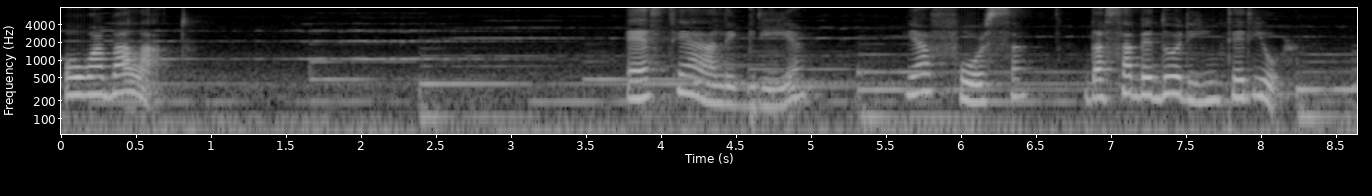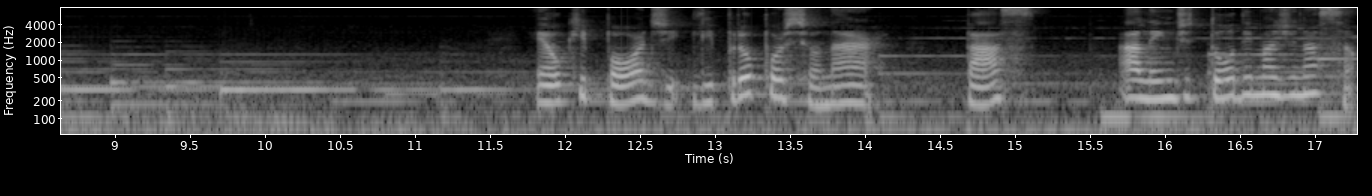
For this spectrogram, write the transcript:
ou abalado. Esta é a alegria e a força da sabedoria interior. É o que pode lhe proporcionar paz além de toda imaginação.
